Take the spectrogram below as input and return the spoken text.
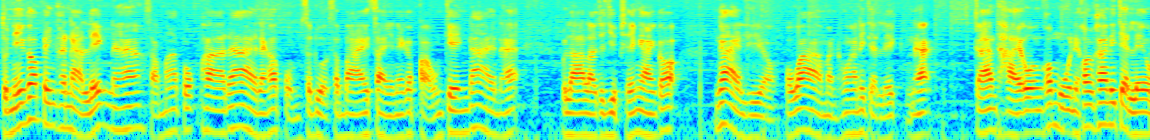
ตัวนี้ก็เป็นขนาดเล็กนะฮะสามารถพกพาได้นะครับผมสะดวกสบายใส่ในกระเป๋ากางเกงได้นะฮะเวลาเราจะหยิบใช้งานก็ง่ายเดียว เพราะว่ามันค่อนข้างที่จะเล็กนะการถ่ายโอนข้อมูลเนี่ยค่อนข้างที่จะเร็ว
